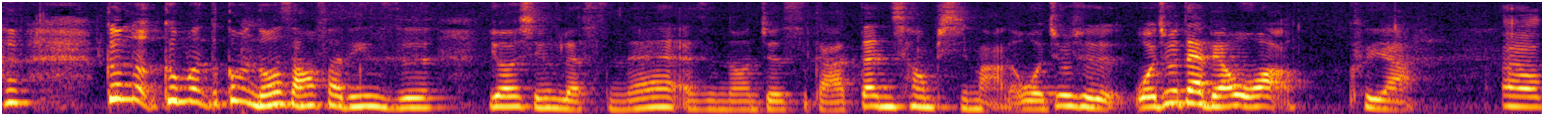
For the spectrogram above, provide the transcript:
嗯，跟侬跟么跟么侬上法庭是要寻律师呢，还是侬就自家单枪匹马的？我就是我就代表我，可以啊。呃。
